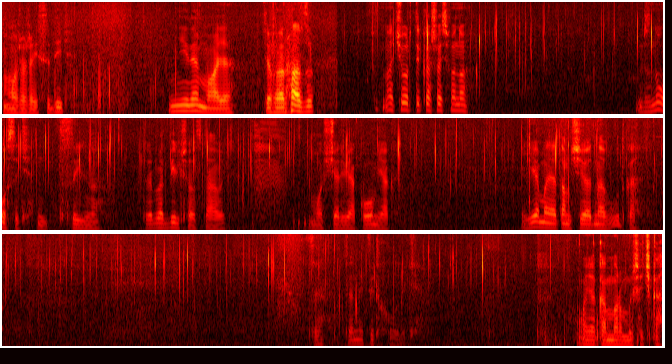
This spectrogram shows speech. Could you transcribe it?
Може вже й сидить. Ні, немає цього разу. Тут На чортика щось воно зносить сильно. Треба більше оставити може черв'яком як. Є в мене там ще одна вудка. Це, це не підходить. О, яка мормишечка.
